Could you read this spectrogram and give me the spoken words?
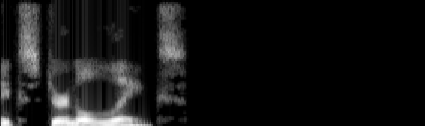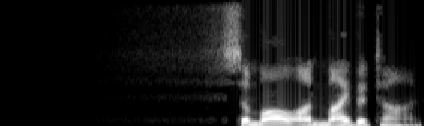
External links. Samal on Mayabatan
